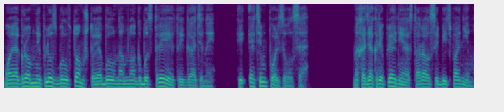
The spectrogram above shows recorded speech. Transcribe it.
Мой огромный плюс был в том, что я был намного быстрее этой гадины, и этим пользовался. Находя крепления, старался бить по ним,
